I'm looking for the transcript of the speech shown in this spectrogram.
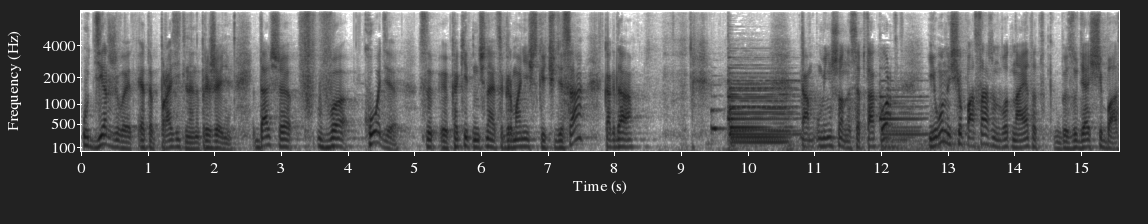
удерживает это поразительное напряжение. Дальше в, в коде э, какие-то начинаются гармонические чудеса, когда там уменьшенный септаккорд, и он еще посажен вот на этот как бы зудящий бас.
